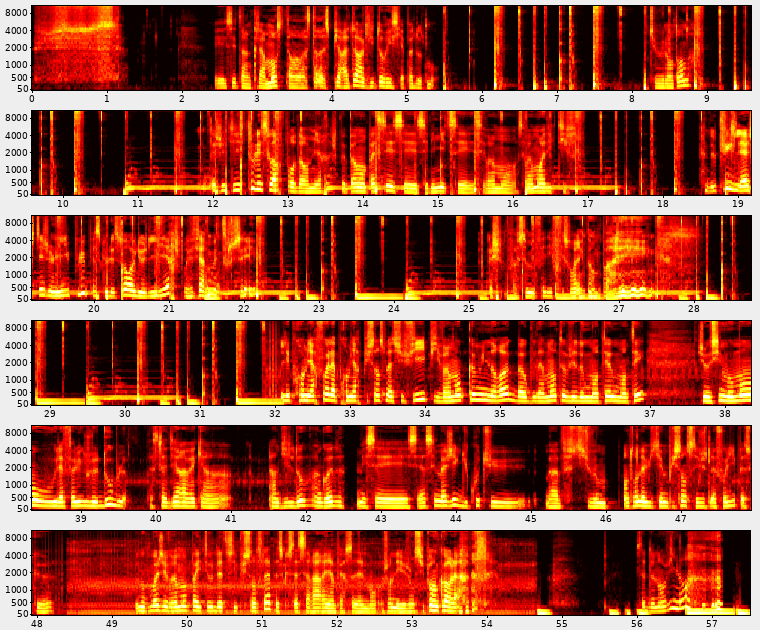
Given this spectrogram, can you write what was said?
Et c'est un, clairement, c'est un, un, aspirateur à clitoris, il n'y a pas d'autre mot. Tu veux l'entendre? J'utilise tous les soirs pour dormir. Je peux pas m'en passer, c'est, limite, c'est, vraiment, vraiment addictif. Depuis que je l'ai acheté, je ne lis plus parce que le soir, au lieu de lire, je préfère me toucher. ça me fait des frissons rien que d'en parler. Les premières fois, la première puissance m'a suffi. Puis vraiment, comme une drogue, bah, au bout d'un moment, t'es obligé d'augmenter, augmenter. J'ai aussi le moment où il a fallu que je le double, c'est-à-dire avec un, un dildo, un god. Mais c'est assez magique. Du coup, tu, bah, si tu veux entendre la huitième puissance, c'est juste la folie parce que. Donc moi, j'ai vraiment pas été au-delà de ces puissances-là parce que ça sert à rien personnellement. J'en ai, j'en suis pas encore là. ça te donne envie, non?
